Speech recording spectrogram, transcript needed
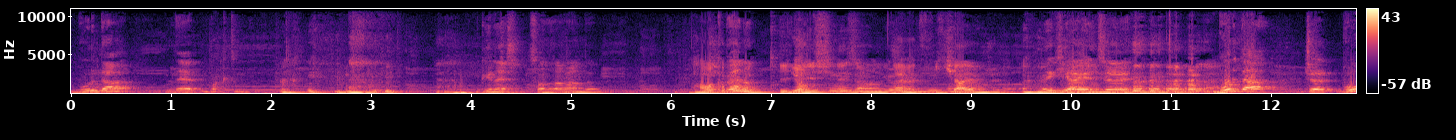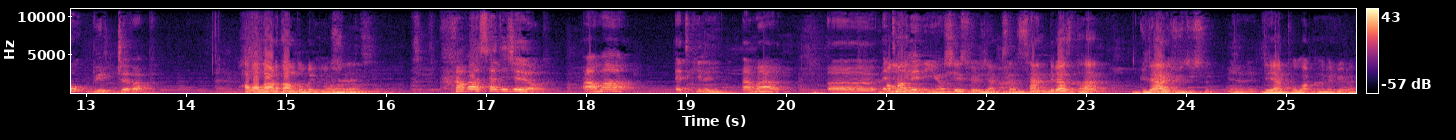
burada ne baktım? güneş son zamanda. hava kapalı. Yok. Girişi ne zaman gördün? Evet, diyor İki ay önce. İki ay önce. burada ce- bu bir cevap. Havalardan dolayı diyorsun. Evet. Hava sadece yok. Ama etkileniyor. Ama e, Ama etkileniyor. bir şey söyleyeceğim. Mesela sen biraz daha güler yüzlüsün. Evet. Diğer Polaklara göre.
